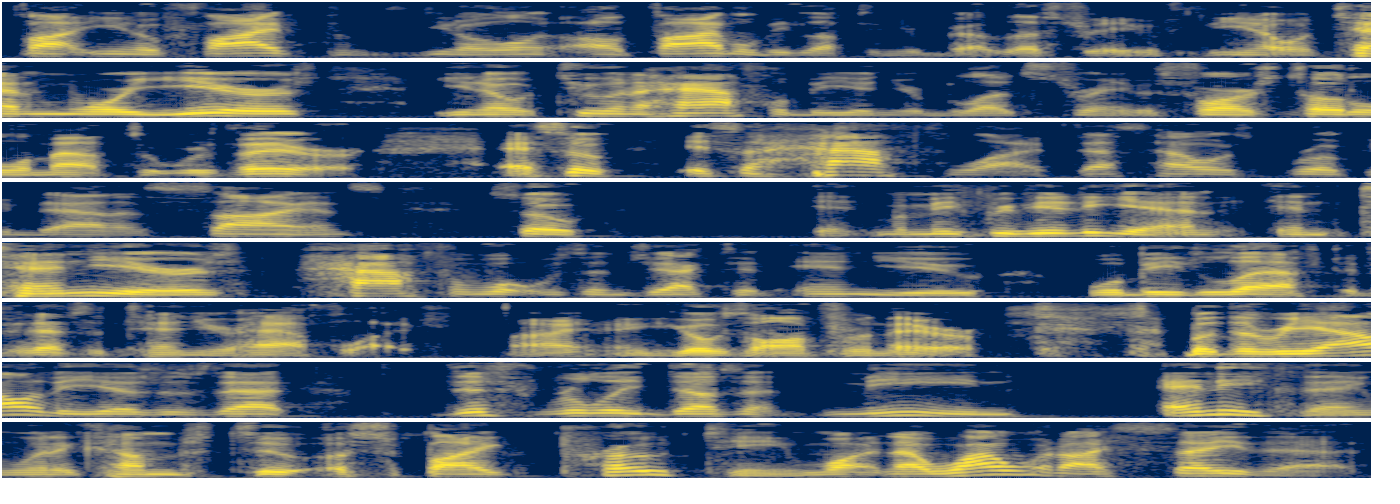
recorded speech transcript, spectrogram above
five, you know, five, you know, uh, five will be left in your bloodstream. You know, in 10 more years, you know, two and a half will be in your bloodstream as far as total amounts that were there. And so it's a half-life. That's how it's broken down in science. So let me repeat it again. In 10 years, half of what was injected in you will be left if it has a 10 year half-life. All right. And it goes on from there. But the reality is, is that this really doesn't mean anything when it comes to a spike protein. Why, now, why would I say that?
